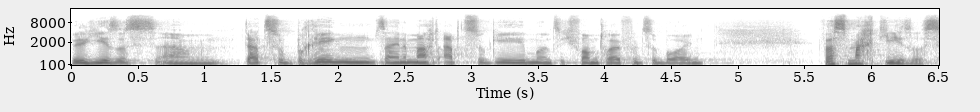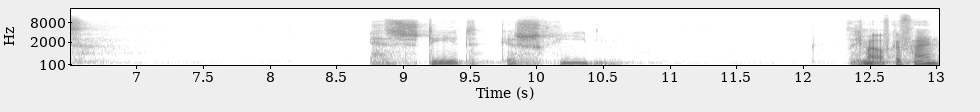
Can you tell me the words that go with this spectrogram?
will Jesus ähm, dazu bringen, seine Macht abzugeben und sich vom Teufel zu beugen. Was macht Jesus? Es steht geschrieben. Ist euch mal aufgefallen?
